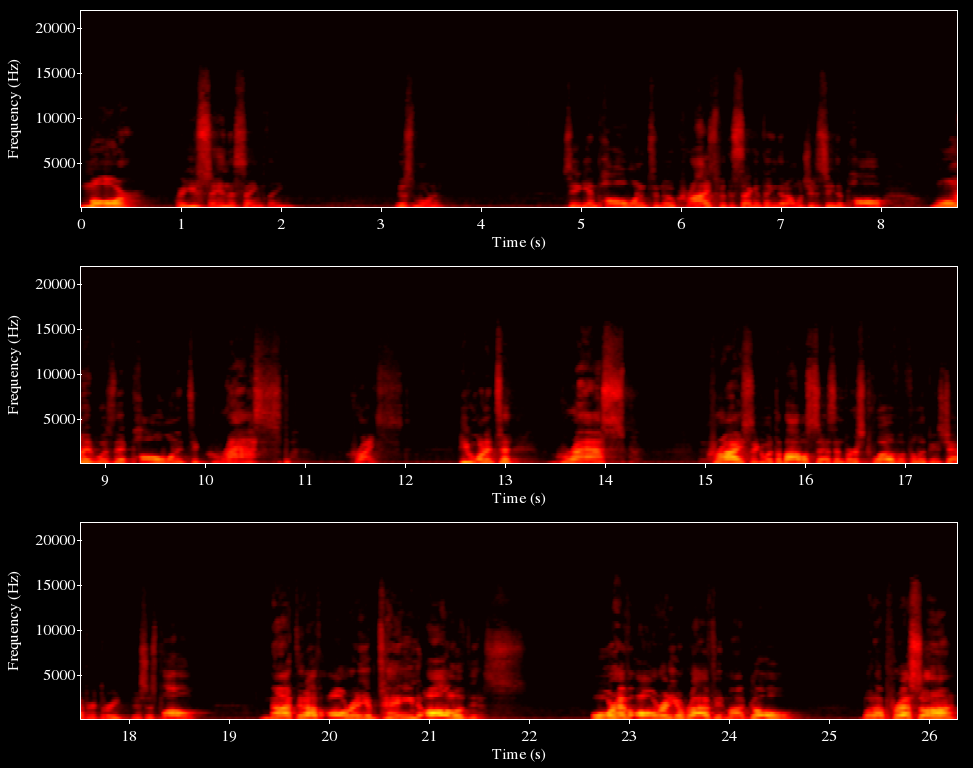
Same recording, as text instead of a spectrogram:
more. Are you saying the same thing this morning? See, again, Paul wanted to know Christ, but the second thing that I want you to see that Paul wanted was that Paul wanted to grasp Christ. He wanted to grasp Christ. Look at what the Bible says in verse 12 of Philippians chapter 3. This is Paul. Not that I've already obtained all of this or have already arrived at my goal, but I press on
